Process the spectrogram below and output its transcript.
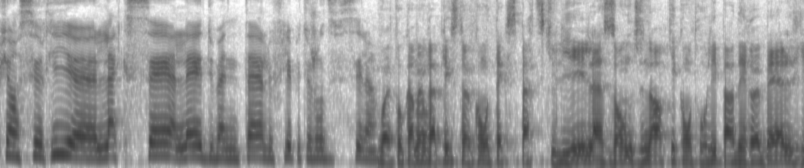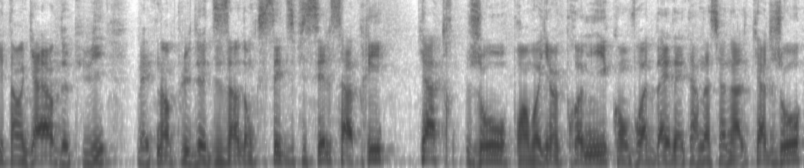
Puis en Syrie, euh, l'accès à l'aide humanitaire, le Philippe, est toujours difficile. Hein? Il faut quand même rappeler que c'est un contexte particulier. La zone du Nord qui est contrôlée par des rebelles, il est en guerre depuis maintenant plus de dix ans. Donc c'est difficile. Ça a pris quatre jours pour envoyer un premier convoi d'aide internationale. Quatre jours.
